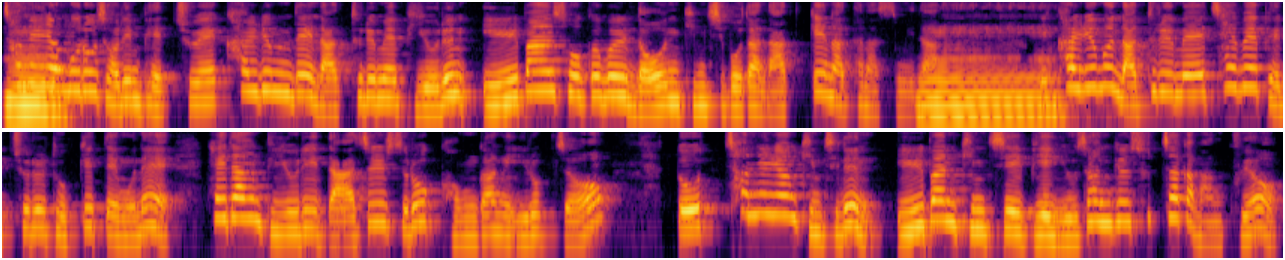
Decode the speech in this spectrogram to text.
천일염으로 절인 배추의 칼륨 대 나트륨의 비율은 일반 소금을 넣은 김치보다 낮게 나타났습니다. 이 음. 칼륨은 나트륨의 체외 배출을 돕기 때문에 해당 비율이 낮을수록 건강에 이롭죠. 또 천일염 김치는 일반 김치에 비해 유산균 숫자가 많고요.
